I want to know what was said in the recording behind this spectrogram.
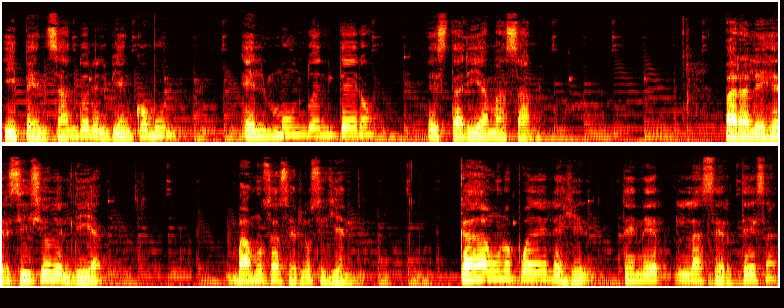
y pensando en el bien común, el mundo entero estaría más sano. Para el ejercicio del día, vamos a hacer lo siguiente. Cada uno puede elegir tener la certeza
